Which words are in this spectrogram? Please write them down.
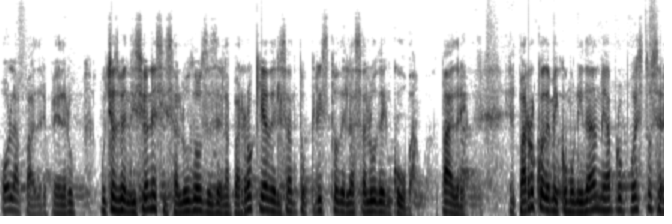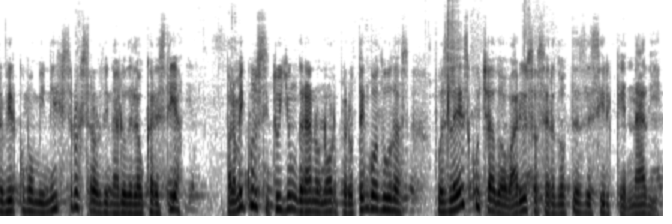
Hola, Padre Pedro. Muchas bendiciones y saludos desde la parroquia del Santo Cristo de la Salud en Cuba. Padre, El párroco de mi comunidad me ha propuesto servir como ministro extraordinario de la Eucaristía. Para mí constituye un gran honor, pero tengo dudas, pues le he escuchado a varios sacerdotes decir que nadie,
